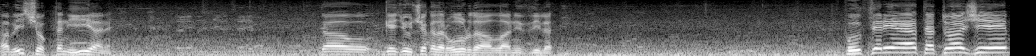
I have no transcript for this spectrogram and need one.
Abi hiç yoktan iyi yani. Daha o gece 3'e kadar olur da Allah'ın izniyle. Pulseriya, tatuajım,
